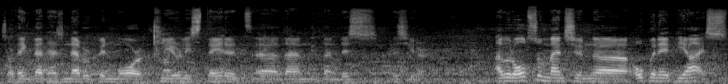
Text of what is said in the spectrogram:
So I think that has never been more clearly stated uh, than, than this, this year. I would also mention uh, open APIs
